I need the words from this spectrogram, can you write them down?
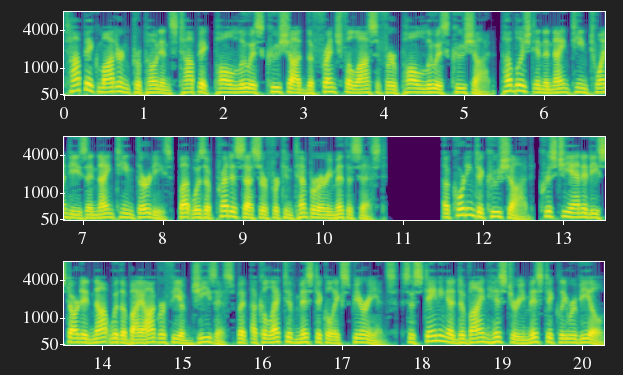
Topic modern proponents Topic Paul Louis Couchoud The French philosopher Paul Louis Couchoud, published in the 1920s and 1930s, but was a predecessor for contemporary mythicist. According to Couchoud, Christianity started not with a biography of Jesus but a collective mystical experience, sustaining a divine history mystically revealed.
